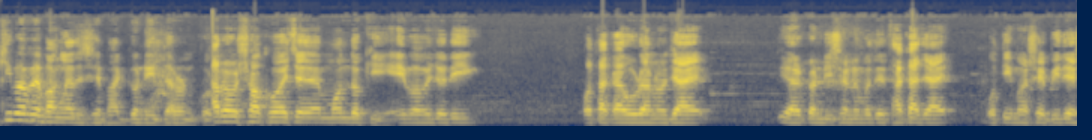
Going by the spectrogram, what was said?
কীভাবে বাংলাদেশে ভাগ্য নির্ধারণ করে আরও শখ হয়েছে মন্দ কি? এইভাবে যদি পতাকা উড়ানো যায় এয়ার কন্ডিশনের মধ্যে থাকা যায়, প্রতি মাসে বিদেশ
